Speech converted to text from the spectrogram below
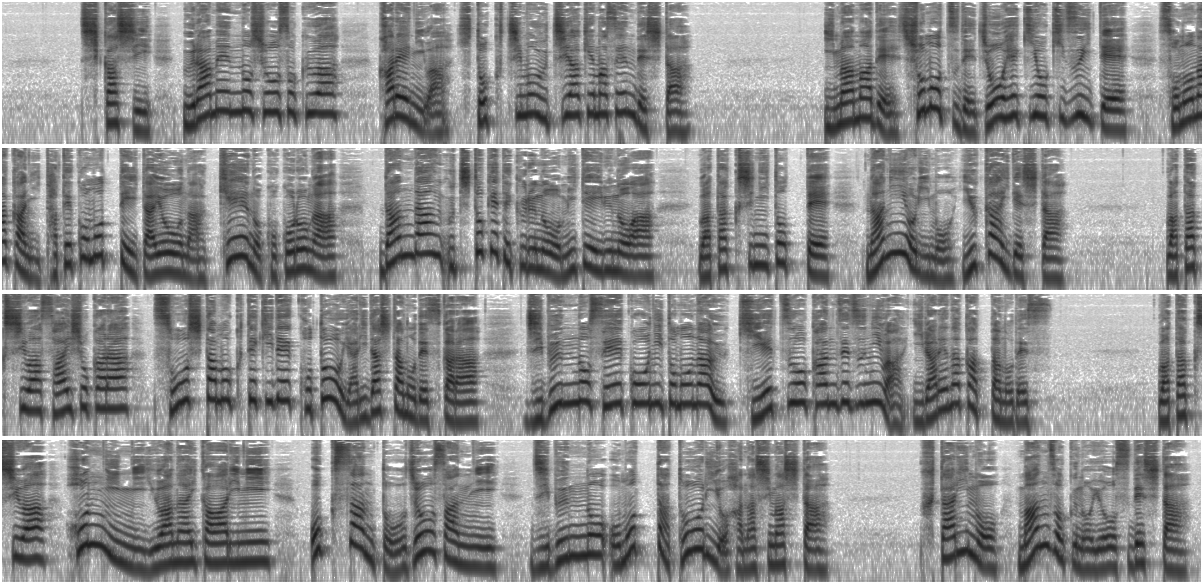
しかし、裏面の消息は、彼には一口も打ち明けませんでした。今まで書物で城壁を築いて、その中に立てこもっていたような K の心が、だんだん打ち解けてくるのを見ているのは、私にとって何よりも愉快でした。私は最初からそうした目的でことをやり出したのですから、自分の成功に伴う気悦を感じずにはいられなかったのです。私は本人に言わない代わりに、奥さんとお嬢さんに自分の思った通りを話しました。二人も満足の様子でした。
